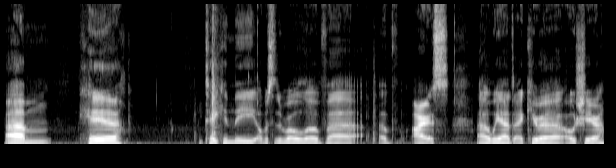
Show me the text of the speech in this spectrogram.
Um, here, taking the obviously the role of uh, of Iris, uh, we had Akira Ohashi,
